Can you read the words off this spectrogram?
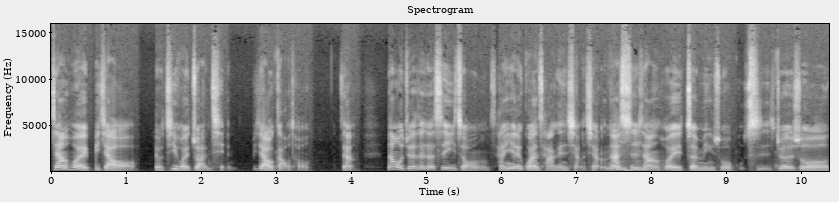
这样会比较有机会赚钱，比较有搞头。这样，那我觉得这个是一种产业的观察跟想象。那事实上会证明说不是，就是说，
